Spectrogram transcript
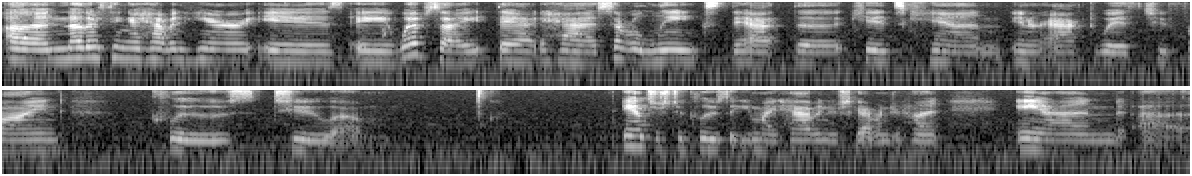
another thing I have in here is a website that has several links that the kids can interact with to find clues to um, answers to clues that you might have in your scavenger hunt. And uh,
